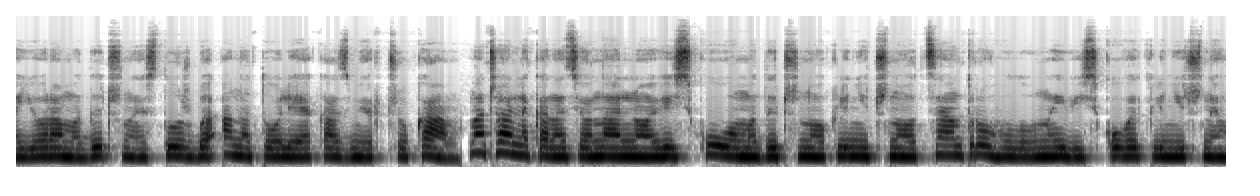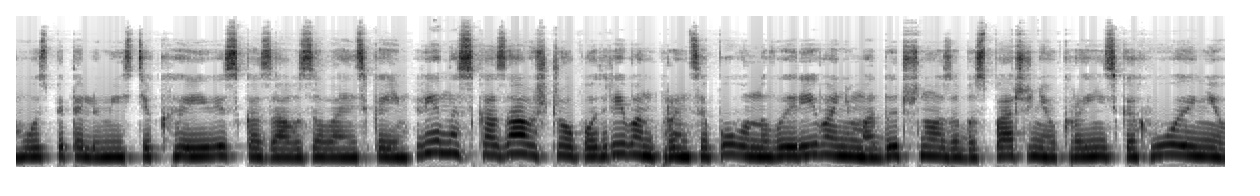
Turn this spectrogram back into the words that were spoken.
генерал-майора медичної служби Анатолія Казмірчука, начальника національного військово-медичного клінічного центру, головний військовий клінічний госпіталь у місті Києві. Сказав Зеленський. Він сказав, що потрібен принципово новий рівень медичного забезпечення українських воїнів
